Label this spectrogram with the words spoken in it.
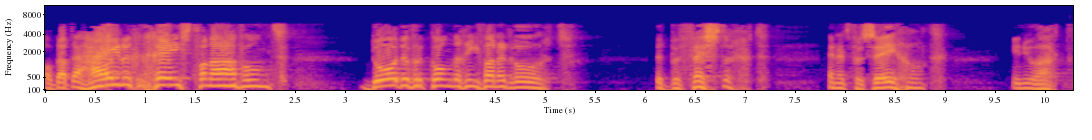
Opdat de Heilige Geest vanavond door de verkondiging van het woord het bevestigt en het verzegelt in uw hart.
